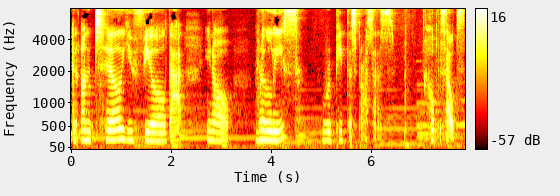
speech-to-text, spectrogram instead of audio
And until you feel that, you know, release, repeat this process. Hope this helps.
